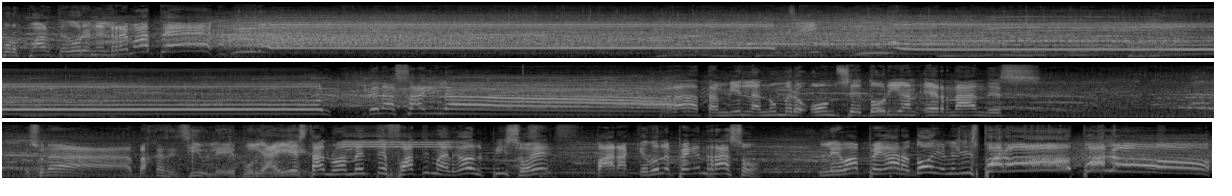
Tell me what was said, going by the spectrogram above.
por parte de en el remate. ¡Gol! de las Águilas. Parada también la número 11, Dorian Hernández. Es una baja sensible, ¿eh? Y ahí está nuevamente Fátima Delgado en el piso, ¿eh? Para que no le peguen raso. Le va a pegar Dorian el disparo. ¡Palo!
